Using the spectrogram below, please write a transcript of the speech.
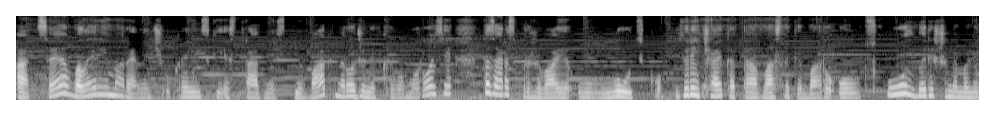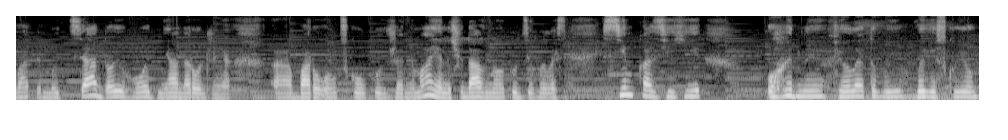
А це Валерій Маренич, український естрадний співак, народжений в Кривому Розі та зараз проживає у Луцьку. Юрій Чайка та власники бару Old School вирішили намалювати митця до його дня народження. Е, Бару Old School тут вже немає. Нещодавно тут з'явилась сімка з її огидною фіолетовою вивіскою.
